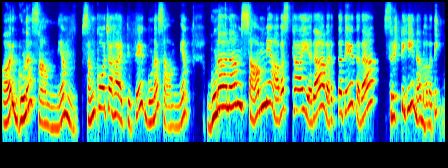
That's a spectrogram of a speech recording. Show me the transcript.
or guna samyam sankochaha ityukte guna samyam gunanam samya avastha yada vartate tada srishtihi na bhavati.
